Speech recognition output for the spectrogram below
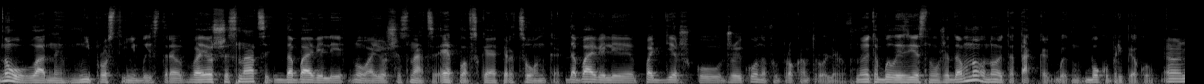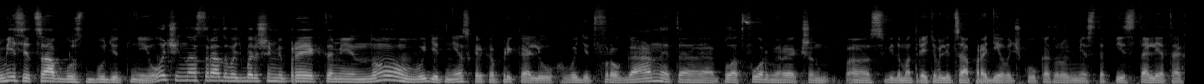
Ну, ладно, не просто и не быстро. В iOS 16 добавили, ну, iOS 16, Apple операционка, добавили поддержку джойконов и про-контроллеров. Но это было известно уже давно, но это так, как бы, боку припеку. А, месяц август будет не очень нас радовать большими проектами, но выйдет несколько приколюх. Выйдет Фроган, это платформер экшен э, с видом от третьего лица про девочку, у которой вместо пистолета,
